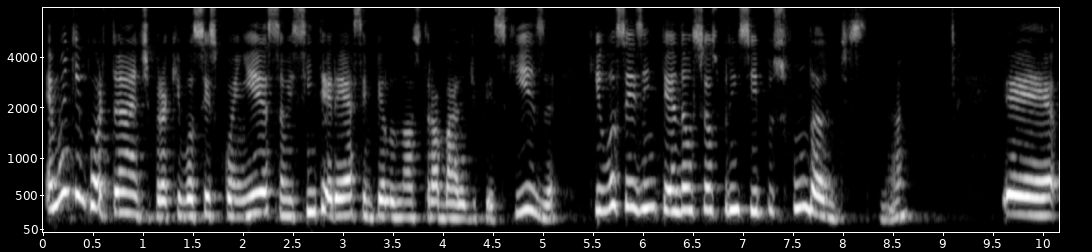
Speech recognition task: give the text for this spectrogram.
É muito importante para que vocês conheçam e se interessem pelo nosso trabalho de pesquisa que vocês entendam os seus princípios fundantes. Né? É,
